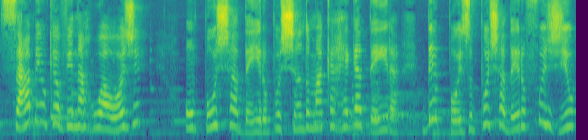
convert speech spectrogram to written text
Sabem o que eu vi na rua hoje? Um puxadeiro puxando uma carregadeira. Depois o puxadeiro fugiu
